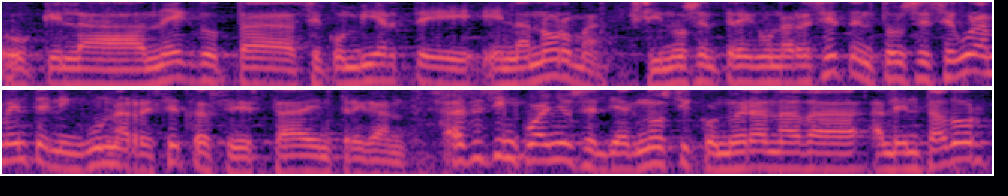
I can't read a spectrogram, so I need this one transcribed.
o que la anécdota se convierte en la norma. Si no se entrega una receta, entonces seguramente ninguna receta se está entregando. Hace cinco años el diagnóstico no era nada alentador,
